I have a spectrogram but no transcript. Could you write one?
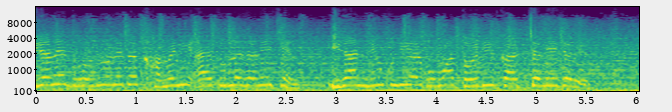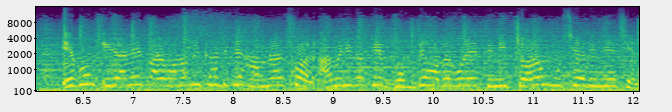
ইরানের ধর্মীয় নেতা খামেনি আয়াতুল্লাহ জানিয়েছেন, ইরান নিউক্লিয়ার বোমা তৈরির কাজ চালিয়ে যাবে এবং ইরানের পারমাণবিক ঘাঁটিতে হামলার ফল আমেরিকাকে ভুগতে হবে বলে তিনি চরম হুঁশিয়ারি দিয়েছেন।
